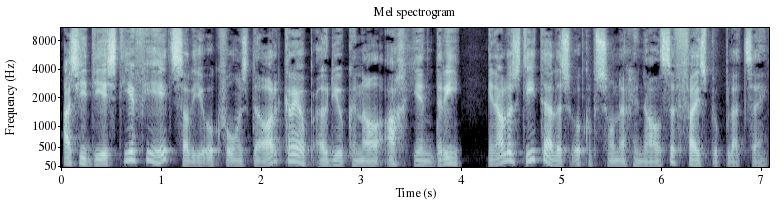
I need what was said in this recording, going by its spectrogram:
As jy DStv het, sal jy ook vir ons daar kry op audiokanaal 813 en al ons detail is ook op Sondagjoernaal se Facebook bladsy.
